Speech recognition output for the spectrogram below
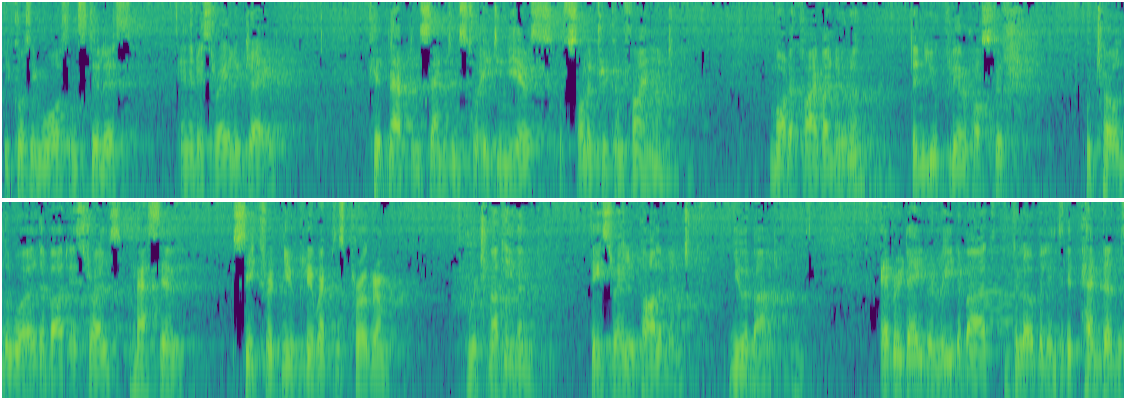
because he was and still is in an Israeli jail, kidnapped and sentenced to 18 years of solitary confinement. Mordechai Vanunu, the nuclear hostage who told the world about Israel's massive secret nuclear weapons program, which not even the Israeli parliament knew about. Every day we read about global interdependence.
